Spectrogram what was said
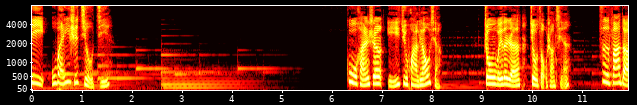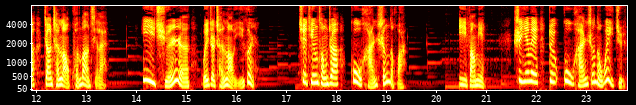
第五百一十九集。顾寒生一句话撩下，周围的人就走上前，自发的将陈老捆绑起来。一群人围着陈老一个人，却听从着顾寒生的话。一方面，是因为对顾寒生的畏惧，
